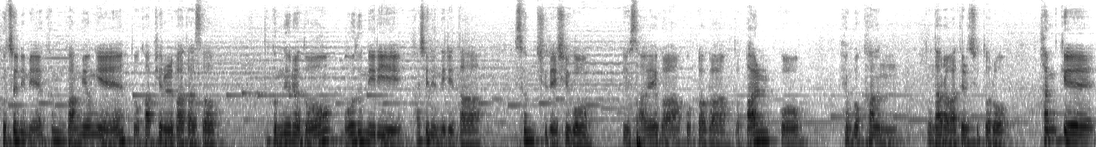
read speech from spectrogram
부처님의 큰 광명에 또 가피를 받아서 또 금년에도 모든 일이 하시는 일이 다 성취되시고 이 사회가 국가가 또 밝고 행복한 또 나라가 될 수 있도록 함께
